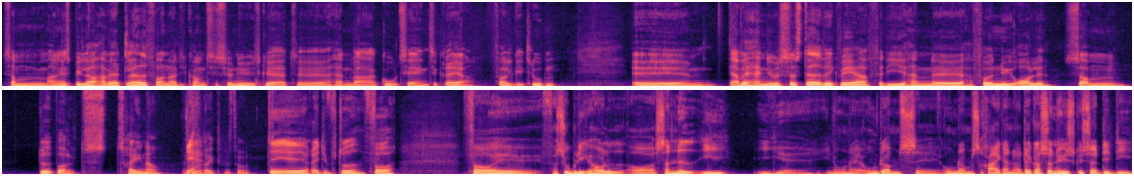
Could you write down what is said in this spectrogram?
som mange spillere har været glade for, når de kom til Sønderjyske, at øh, han var god til at integrere folk i klubben. Øh, der vil han jo så stadigvæk være, fordi han øh, har fået en ny rolle som dødboldstræner. Er Ja. det rigtigt forstået? Det er rigtig forstået for, for, øh, for Superliga-holdet, og så ned i, i, øh, i nogle af ungdoms, øh, ungdomsrækkerne. Og der gør Sønderjyske så det, de,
